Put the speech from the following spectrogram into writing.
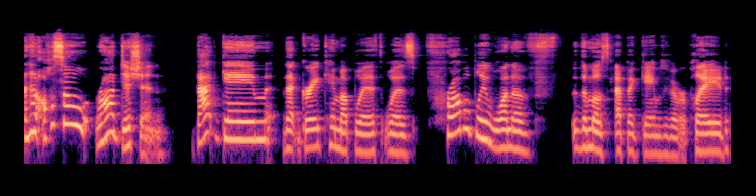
And then also Raw Addition. That game that Greg came up with was probably one of the most epic games we've ever played.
